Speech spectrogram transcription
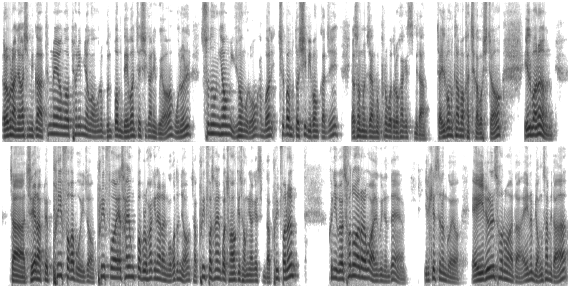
여러분 안녕하십니까? 특례 영어, 편입 영어 오늘 문법 네 번째 시간이고요. 오늘 수능형 유형으로 한번 7번부터 12번까지 여섯 문제 한번 풀어보도록 하겠습니다. 자, 1번부터 한번 같이 가보시죠. 1번은 자, 제일 앞에 prefer가 보이죠? prefer의 사용법을 확인하라는 거거든요. 자, prefer 사용법 정확히 정리하겠습니다. prefer는 흔히 우리가 선호하라고 알고 있는데 이렇게 쓰는 거예요. A를 선호하다. A는 명사입니다.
